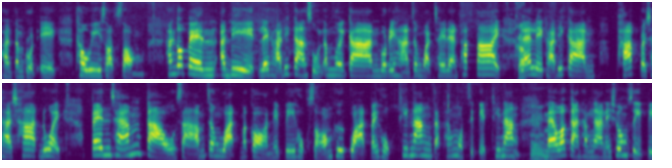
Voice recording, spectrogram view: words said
พันตำรวจเอก ทวีสอดส่อง ท่านก็เป็นอดีตเลขาธิการศูนย์อำนวยการบริหารจังหวัดชายแดนภาคใต้ครับและเลขาธิการพักประชาชาติด้วย เป็นแชมป์เก่า 3 จังหวัดมาก่อนในปี 62 คือกวาดไป 6 ที่นั่งจากทั้งหมด 11 ที่นั่งอืมแม้ว่าการทำงานในช่วง 4 ปี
